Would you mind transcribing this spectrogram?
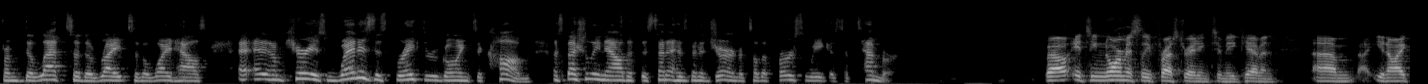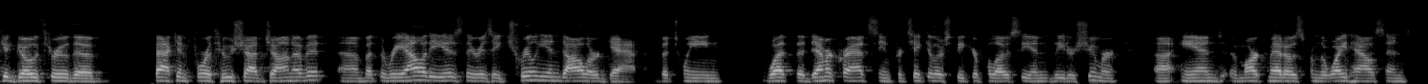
from the left to the right to the White House. And, I'm curious, when is this breakthrough going to come, especially now that the Senate has been adjourned until the first week of September? Well, it's enormously frustrating to me, Kevin. Um, you know, I could go through the back and forth who shot John of it, uh, but the reality is there is a trillion dollar gap between what the Democrats, in particular Speaker Pelosi and Leader Schumer, uh, and Mark Meadows from the White House and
